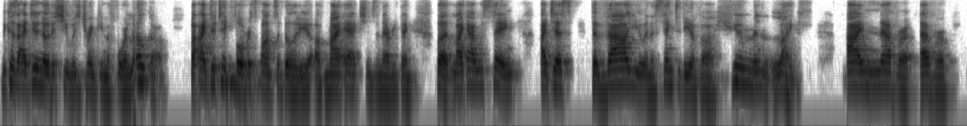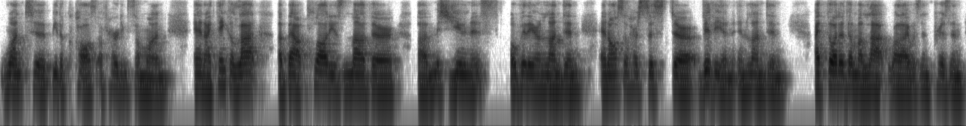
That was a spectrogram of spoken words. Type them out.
because I do know that she was drinking the Four Loco. but I do take full responsibility of my actions and everything. But like I was saying, I just the value and the sanctity of a human life. I never ever want to be the cause of hurting someone. And I think a lot about Claudia's mother, uh, Miss Eunice, over there in London, and also her sister, Vivian, in London. I thought of them a lot while I was in prison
